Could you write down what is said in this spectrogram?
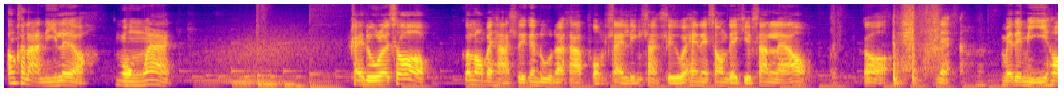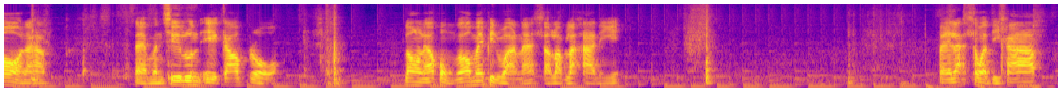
ต้องขนาดนี้เลยเหรอ งงมาก ใครดูแล้วชอบ ก็ลองไปหาซื้อกันดูนะครับ ผมใส่ลิงก์สั่งซื้อไว้ให้ในช่อง description แล้ว ก็เนี่ย ไม่ได้มียี่ห้อนะครับ แต่มันชื่อรุ่น A9 Pro ลองแล้วผมก็ไม่ผิดหวังนะสำหรับราคานี้ ไปละ สวัสดีครับ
